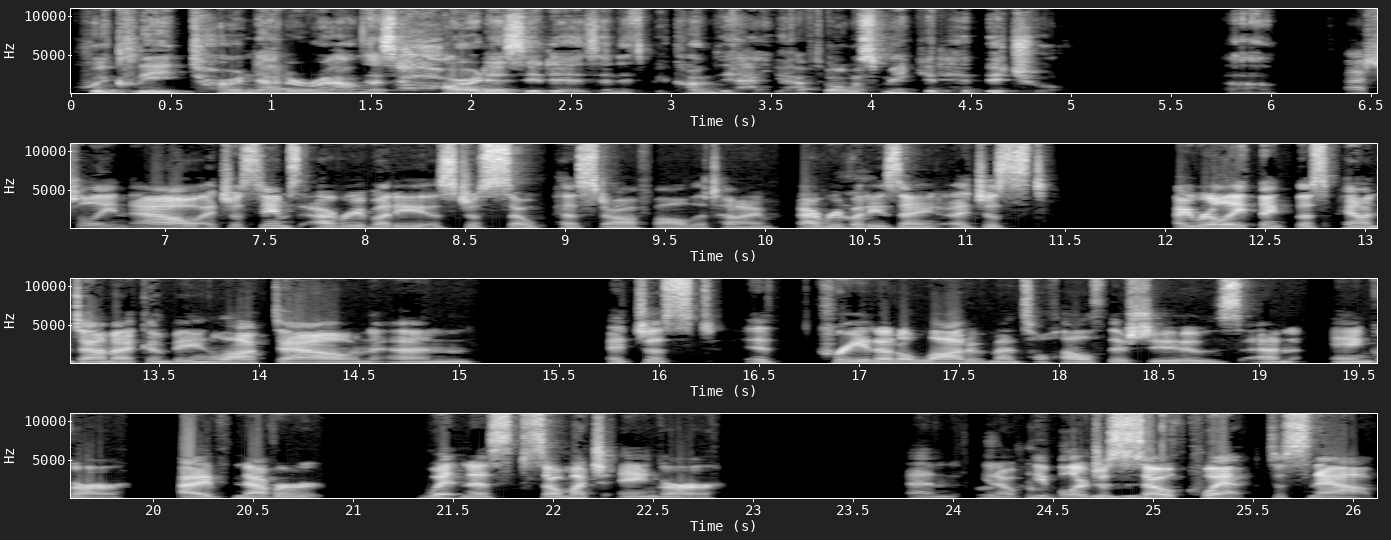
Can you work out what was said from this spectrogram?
quickly turn that around as hard as it is. And it's become, you have to almost make it habitual. Uh, Especially now, it just seems everybody is just so pissed off all the time. Everybody's yeah. I just, I really think this pandemic and being locked down and it just it created a lot of mental health issues and anger i've never witnessed so much anger and you know people are just so quick to snap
